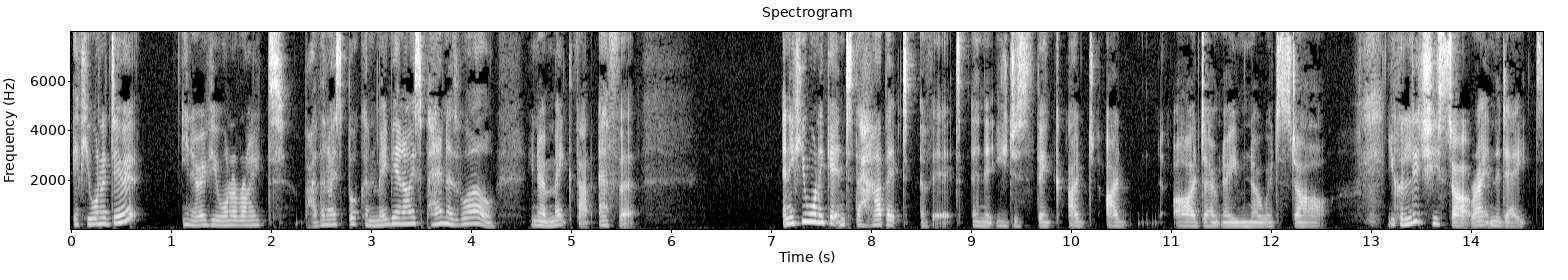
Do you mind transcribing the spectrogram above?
if you want to do it. You know, if you want to write, buy the nice book and maybe a nice pen as well. You know, make that effort. And if you want to get into the habit of it and it, you just think, I, I, oh, I don't know, even know where to start, you can literally start writing the date.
